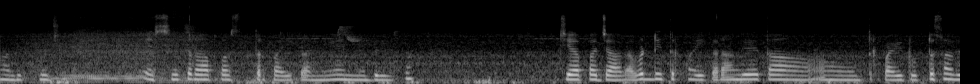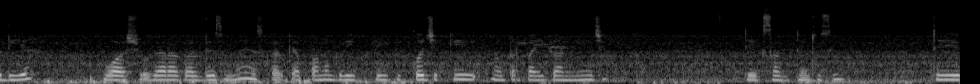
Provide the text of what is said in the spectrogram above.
ਆ ਦੇਖੋ ਜੀ। ਇਸੇ ਤਰ੍ਹਾਂ ਆਪਾਂ ਤਰਪਾਈ ਕਰਨੀ ਹੈ ਇੰਨੀ ਬਰੀਕ। ਜੇ ਆਪਾਂ ਜ਼ਿਆਦਾ ਵੱਡੀ ਤਰਪਾਈ ਕਰਾਂਗੇ ਤਾਂ ਤਰਪਾਈ ਟੁੱਟ ਸਕਦੀ ਹੈ। ਵਾਸ਼ ਵਗੈਰਾ ਕਰਦੇ ਸਮੇਂ ਇਸ ਕਰਕੇ ਆਪਾਂ ਨੂੰ ਬਰੀਕ ਬਰੀਕ ਇੱਕੋ ਜਿਹੀ ਤਰਪਾਈ ਕਰਨੀ ਹੈ ਜੀ। ਦੇਖ ਸਕਦੇ ਹੋ ਤੁਸੀਂ। ਤੇ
